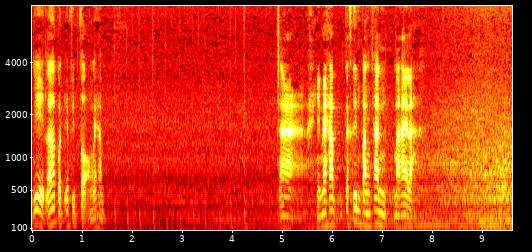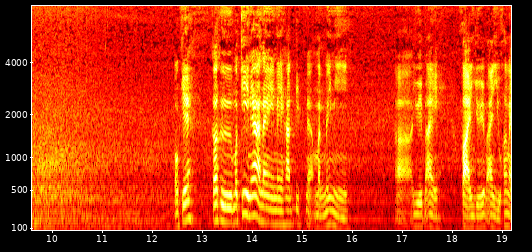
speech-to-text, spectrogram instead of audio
เยดแล้วก็กด F12 เลยครับ อ่า เห็นไหมครับ จะขึ้นฟังก์ชันมาให้ละโอเค ก็คือเมื่อกี้เนี่ยในในฮาร์ดดิสเนี่ยมันไม่มีอ่า ufi ไฟล์ ufi อยู่ข้างใน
